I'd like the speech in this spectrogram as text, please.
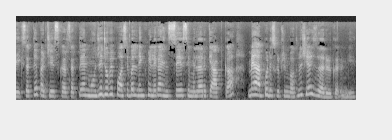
देख सकते हैं परचेज कर सकते हैं एंड मुझे जो भी पॉसिबल लिंक मिलेगा इनसे सिमिलर कैप का मैं आपको डिस्क्रिप्शन बॉक्स में शेयर ज़रूर करूँगी।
